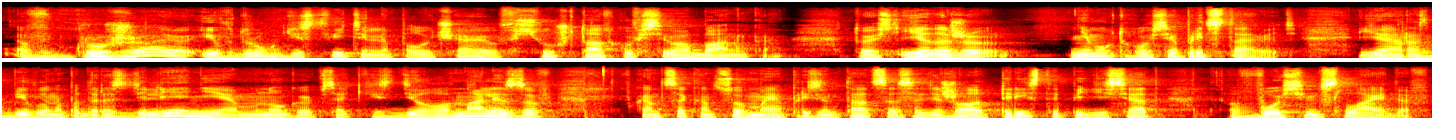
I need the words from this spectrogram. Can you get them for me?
вгружаю и вдруг действительно получаю всю штатку всего банка. То есть я даже не мог такого себе представить. Я разбил его на подразделения, много всяких сделал анализов. В конце концов, моя презентация содержала 358 слайдов.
